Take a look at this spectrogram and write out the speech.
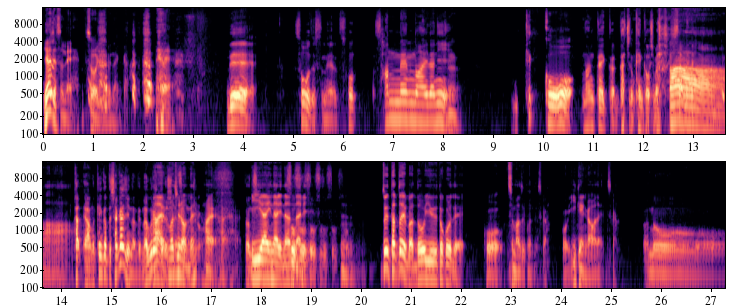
嫌ですね。そういうなんか。え。でそうですね。そ3年の間に、えうん。結構何回かガチの喧嘩をしましたね。あか あの喧嘩って社会人なんで殴り合ったはい、りしないですよもちろんね。はいはいはい。言い合いなりなんなり。そうそうそうそうそう、う。ん。それ例えばどういうところでこうつまずくんですか？こう意見が合わないんですか？あの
